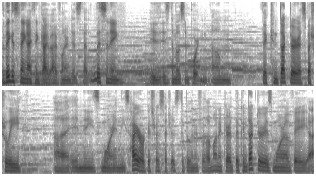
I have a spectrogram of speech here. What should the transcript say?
The biggest thing I think I've, I've learned is that listening is, is the most important. Um, the conductor, especially uh, in these more in these higher orchestras, such as the Berliner Philharmoniker, the conductor is more of a, uh,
